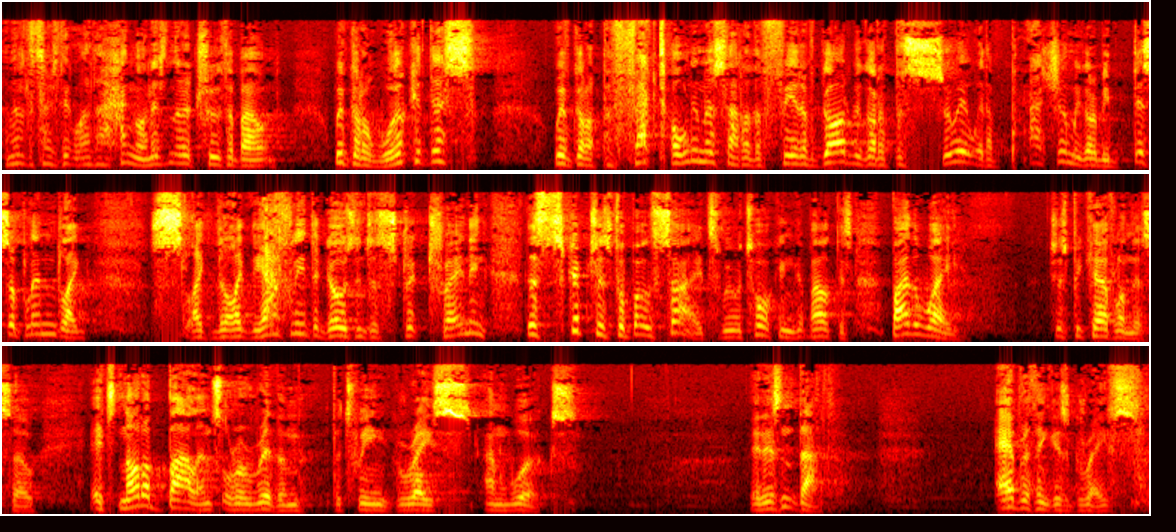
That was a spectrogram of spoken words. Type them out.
And other times you think, well, hang on, isn't there a truth about we've got to work at this? We've got to perfect holiness out of the fear of God. We've got to pursue it with a passion. We've got to be disciplined like, like, the, like the athlete that goes into strict training. There's scriptures for both sides. We were talking about this. By the way, just be careful on this though. It's not a balance or a rhythm between grace and works. It isn't that. Everything is grace.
